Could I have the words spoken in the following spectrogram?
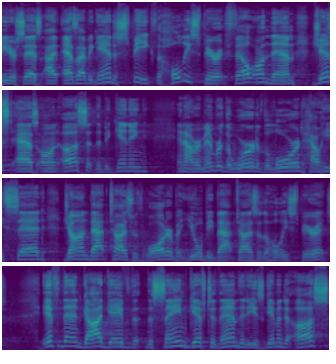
Peter says, As I began to speak, the Holy Spirit fell on them just as on us at the beginning. And I remembered the word of the Lord, how he said, John baptized with water, but you will be baptized with the Holy Spirit. If then God gave the, the same gift to them that he has given to us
